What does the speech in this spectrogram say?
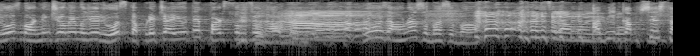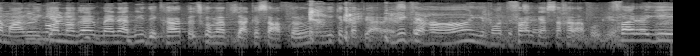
रोज मॉर्निंग शो में मुझे रोज कपड़े चाहिए होते हैं पर्स तुमसे उधार लेंगे। रोज आओ ना सुबह सुबह। अब ये कब से इस्तेमाल नहीं किया मगर मैंने अभी देखा तो इसको मैं अब जाके साफ़ करूँगी। ये कितना प्यारा है ये क्या हाँ ये बहुत अच्छा फर कैसा खराब हो गया? फर ये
